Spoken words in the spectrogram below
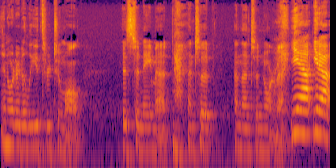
in order to lead through tumult is to name it and to and then to norm it. Yeah, you know,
